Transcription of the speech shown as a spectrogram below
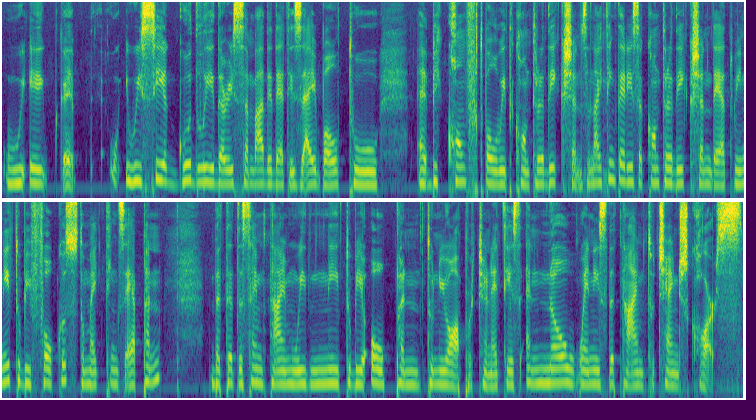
we. Uh, we see a good leader is somebody that is able to uh, be comfortable with contradictions. And I think there is a contradiction that we need to be focused to make things happen but at the same time we need to be open to new opportunities and know when is the time to change course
